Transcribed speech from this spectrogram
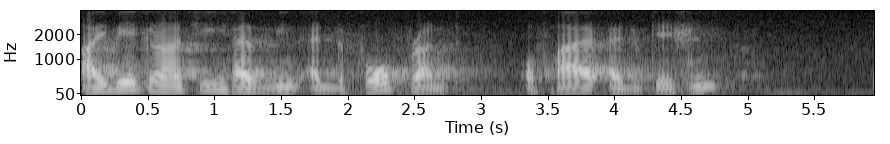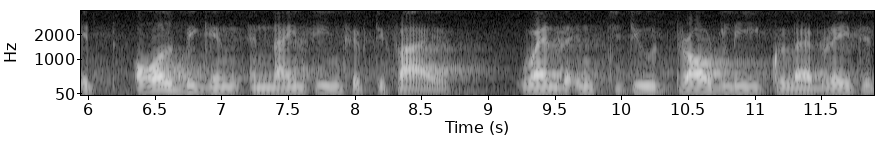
IBA Karachi has been at the forefront of higher education. It all began in 1955 when the Institute proudly collaborated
